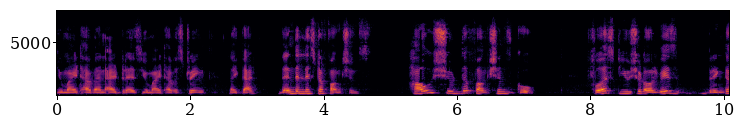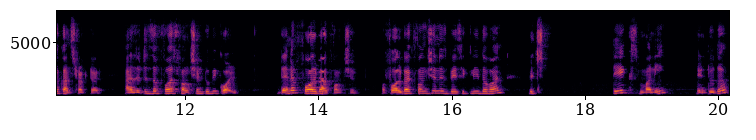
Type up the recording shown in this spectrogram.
you might have an address you might have a string like that. Then the list of functions. How should the functions go? First you should always bring the constructor as it is the first function to be called. Then a fallback function. A fallback function is basically the one which takes money into the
